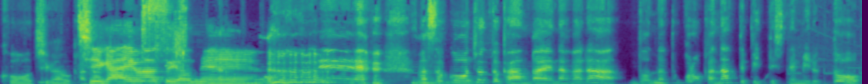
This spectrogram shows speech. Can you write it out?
構違うかな。違いますよね。で、まあ、そこをちょっと考えながら、どんなところかなってピッてしてみると、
